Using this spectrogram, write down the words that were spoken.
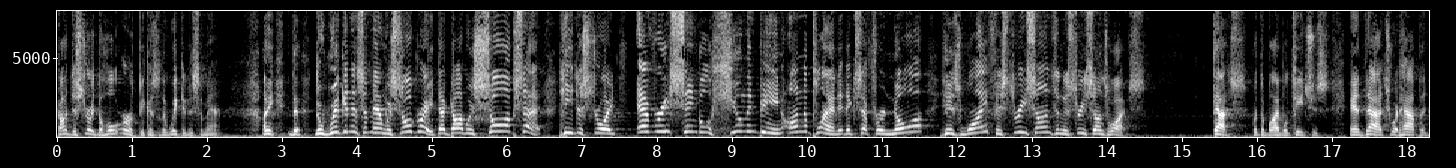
God destroyed the whole earth because of the wickedness of man. I mean, the, the wickedness of man was so great that God was so upset, he destroyed every single human being on the planet except for Noah, his wife, his three sons, and his three sons' wives. That's what the Bible teaches. And that's what happened.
